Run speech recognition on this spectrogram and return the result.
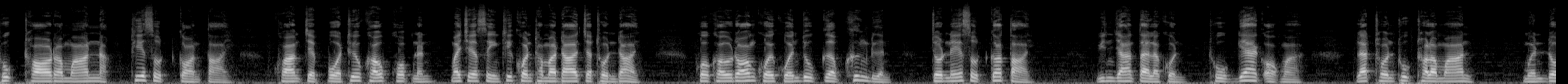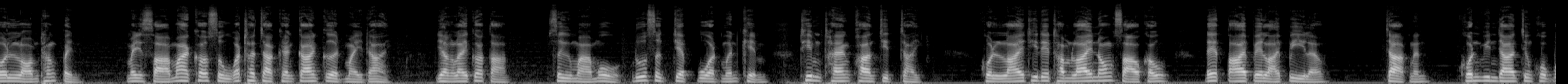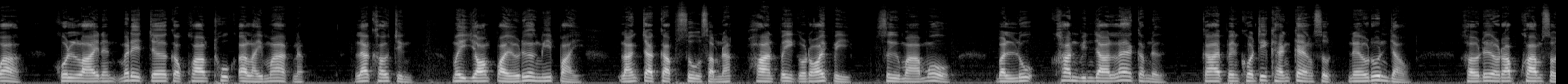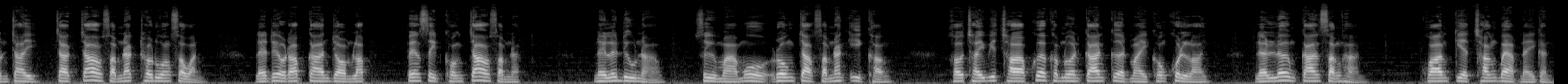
ทุกทรมานหนักที่สุดก่อนตาย ความเจ็บปวดที่เขาพบนั้น ไม่ใช่สิ่งที่คนธรรมดาจะทนได้ พวกเขาร้องโขยขวนอยู่เกือบครึ่งเดือน จนในสุดก็ตาย วิญญาณแต่ละคนถูกแยกออกมา และทนทุกข์ทรมาน เหมือนโดนหลอมทั้งเป็น ไม่สามารถเข้าสู่วัฏจักรแห่งการเกิดใหม่ได้ อย่างไรก็ตาม ซื่อมาโมรู้สึกเจ็บปวดเหมือนเข็ม ทิ่มแทงผ่านจิตใจ คนร้ายที่ได้ทำร้ายน้องสาวเขา ได้ตายไปหลายปีแล้ว จากนั้นคนวิญญาณจึงพบว่า คนร้ายนั้นไม่ได้เจอกับความทุกข์อะไรมากนัก และเขาจึงไม่ยอมปล่อยเรื่องนี้ไป หลังจากกลับสู่สำนักผ่านไปอีกร้อยปี ซื่อมาโมบรรลุขั้นวิญญาณแรกกำเนิด กลายเป็นคนที่แข็งแกร่งสุดในรุ่นเยาว์เขาได้รับความสนใจจากเจ้าสำนักทรวงสวรรค์ และได้รับการยอมรับเป็นสิทธิ์ของเจ้าสำนัก ในฤดูหนาว ซื่อมาโมลงจากสำนักอีกครั้ง เขาใช้วิชาเพื่อคำนวณการเกิดใหม่ของคนร้าย และเริ่มการสังหาร ความเกลียดชังแบบไหนกัน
